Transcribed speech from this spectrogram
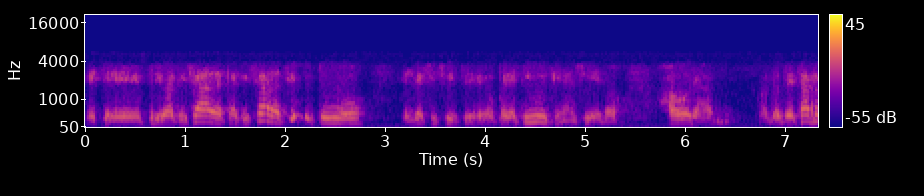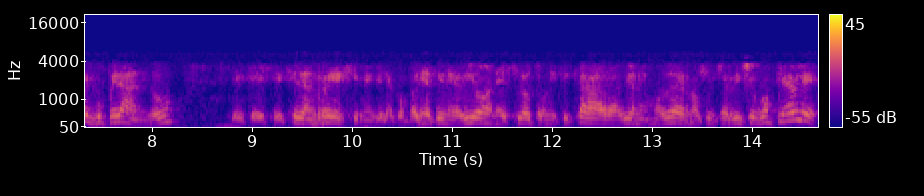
este, privatizada, estatizada, siempre tuvo el déficit eh, operativo y financiero. Ahora, cuando te estás recuperando, que, que queda en régimen, que la compañía tiene aviones, flota unificada, aviones modernos, un servicio confiable,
